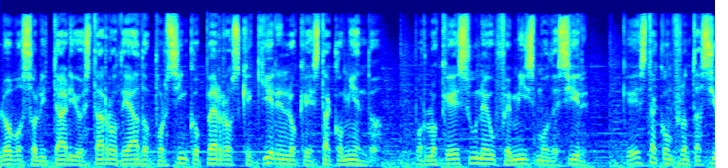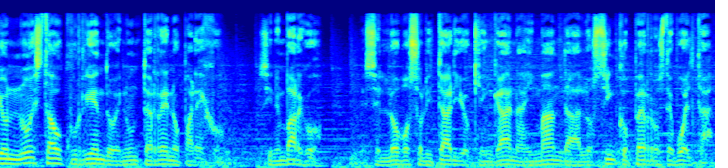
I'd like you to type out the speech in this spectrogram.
Lobo solitario está rodeado por cinco perros que quieren lo que está comiendo, por lo que es un eufemismo decir que esta confrontación no está ocurriendo en un terreno parejo. Sin embargo, es el lobo solitario quien gana y manda a los cinco perros de vuelta,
